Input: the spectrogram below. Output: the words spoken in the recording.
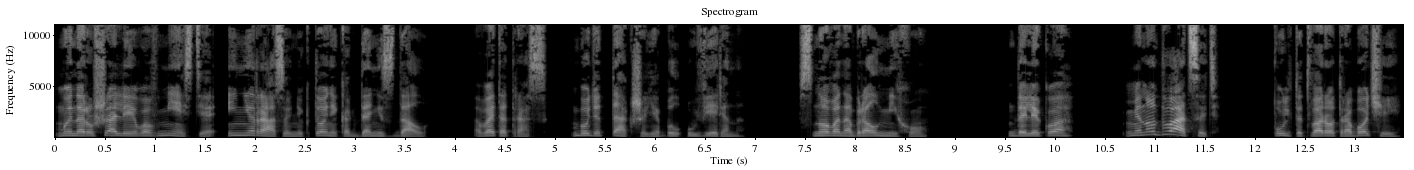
мы нарушали его вместе, и ни разу никто никогда не сдал. В этот раз будет так же, я был уверен. Снова набрал Миху. «Далеко?» «Минут двадцать. Пульт от ворот рабочий?»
